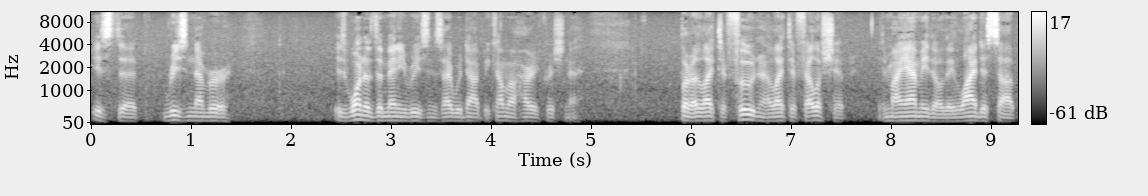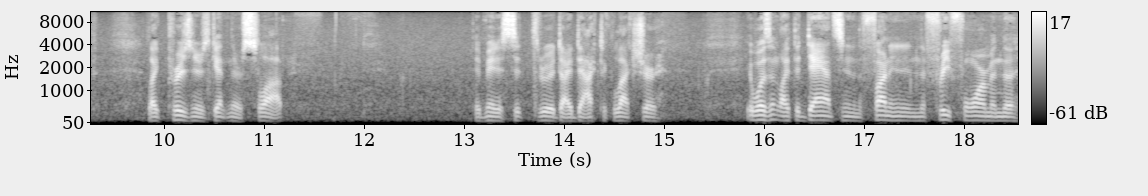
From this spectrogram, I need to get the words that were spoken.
is the reason number, is one of the many reasons I would not become a Hare Krishna. But I like their food and I like their fellowship. In Miami, though, they lined us up like prisoners getting their slop. They made us sit through a didactic lecture. It wasn't like the dancing and the fun and the free form and the,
